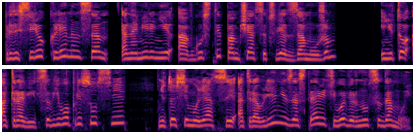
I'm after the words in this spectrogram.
предостерег Клеменса о намерении Августы помчаться вслед за мужем и не то отравиться в его присутствии, не то симуляцией отравления заставить его вернуться домой.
